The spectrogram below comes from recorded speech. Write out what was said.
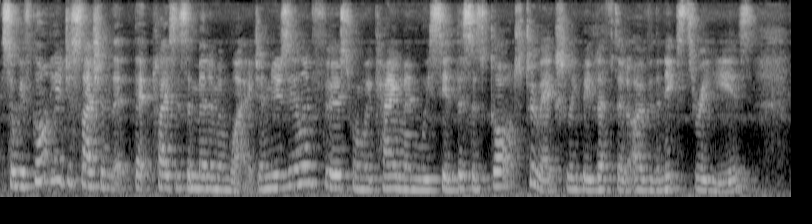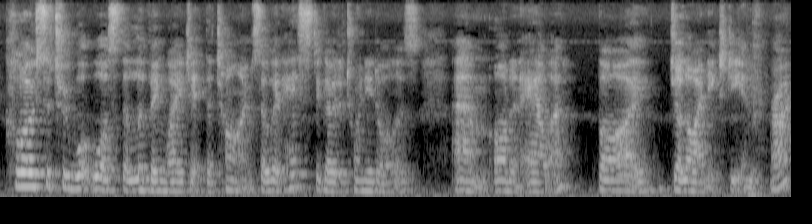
so we've got legislation that, that places a minimum wage. And New Zealand First, when we came in, we said this has got to actually be lifted over the next three years, closer to what was the living wage at the time. So it has to go to twenty dollars um, on an hour by July next year, Yeah. right?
